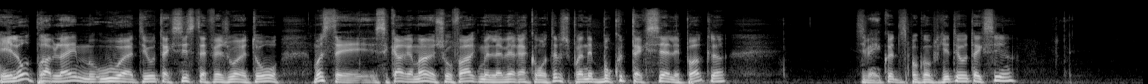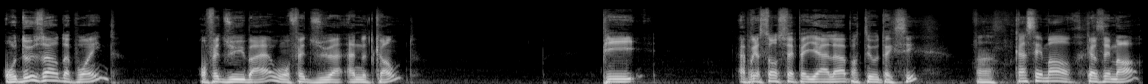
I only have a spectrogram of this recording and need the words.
Et l'autre problème où euh, Théo Taxi s'était fait jouer un tour, moi, c'était c'est carrément un chauffeur qui me l'avait raconté, parce que je prenais beaucoup de taxis à l'époque. Là. Il dit, ben écoute, c'est pas compliqué Théo Taxi. Hein? Aux deux heures de pointe, on fait du Uber ou on fait du à notre compte. Puis après ça, on se fait payer à l'heure par Théo Taxi. Ah. Quand c'est mort. Quand c'est mort.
